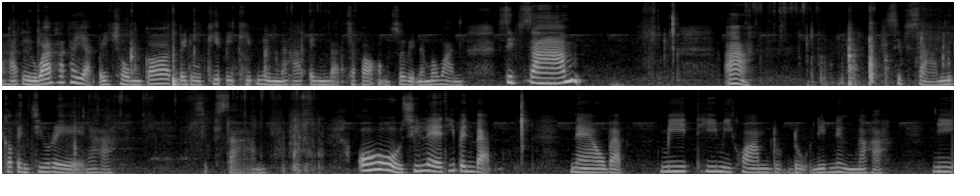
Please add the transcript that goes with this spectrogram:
นะคะ หรือว่าถ้าใครอยากไปชมก็ไปดูคลิปอีกคลิปหนึ่งนะคะ เป็นแบบเฉพาะของสวิตนัมเบอร์วันสิบสามอะสิบสามนี่ก็เป็นชิเรนะคะสิบสามโอ้ชิเลที่เป็นแบบแนวแบบมีดที่มีความดุดุนิดนึงนะคะ นี่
